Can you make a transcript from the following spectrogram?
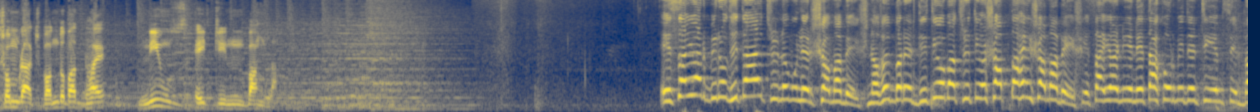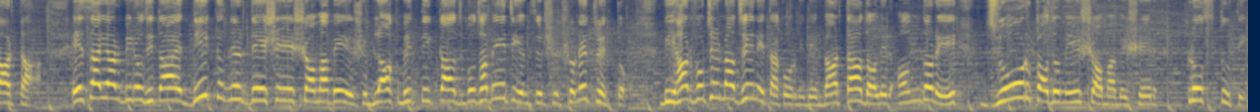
Somraj Bandyopadhyay news eighteen Bangla. SIR বিরোধিতায় তৃণমূলের সমাবেশ। নভেম্বরের দ্বিতীয় বা তৃতীয় সপ্তাহে সমাবেশ। এসআইআর নিয়ে নেতাকর্মীদের টিএমসির বার্তা। এসআইআর বিরোধিতায় দিক নির্দেশে সমাবেশ। ব্লক ভিত্তিক কাজ বোঝাবে টিএমসির শীর্ষ নেতৃত্ব। বিহার ভোটের মাঝে নেতাকর্মীদের বার্তা। দলের অন্দরে জোর কদমে সমাবেশের প্রস্তুতি।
